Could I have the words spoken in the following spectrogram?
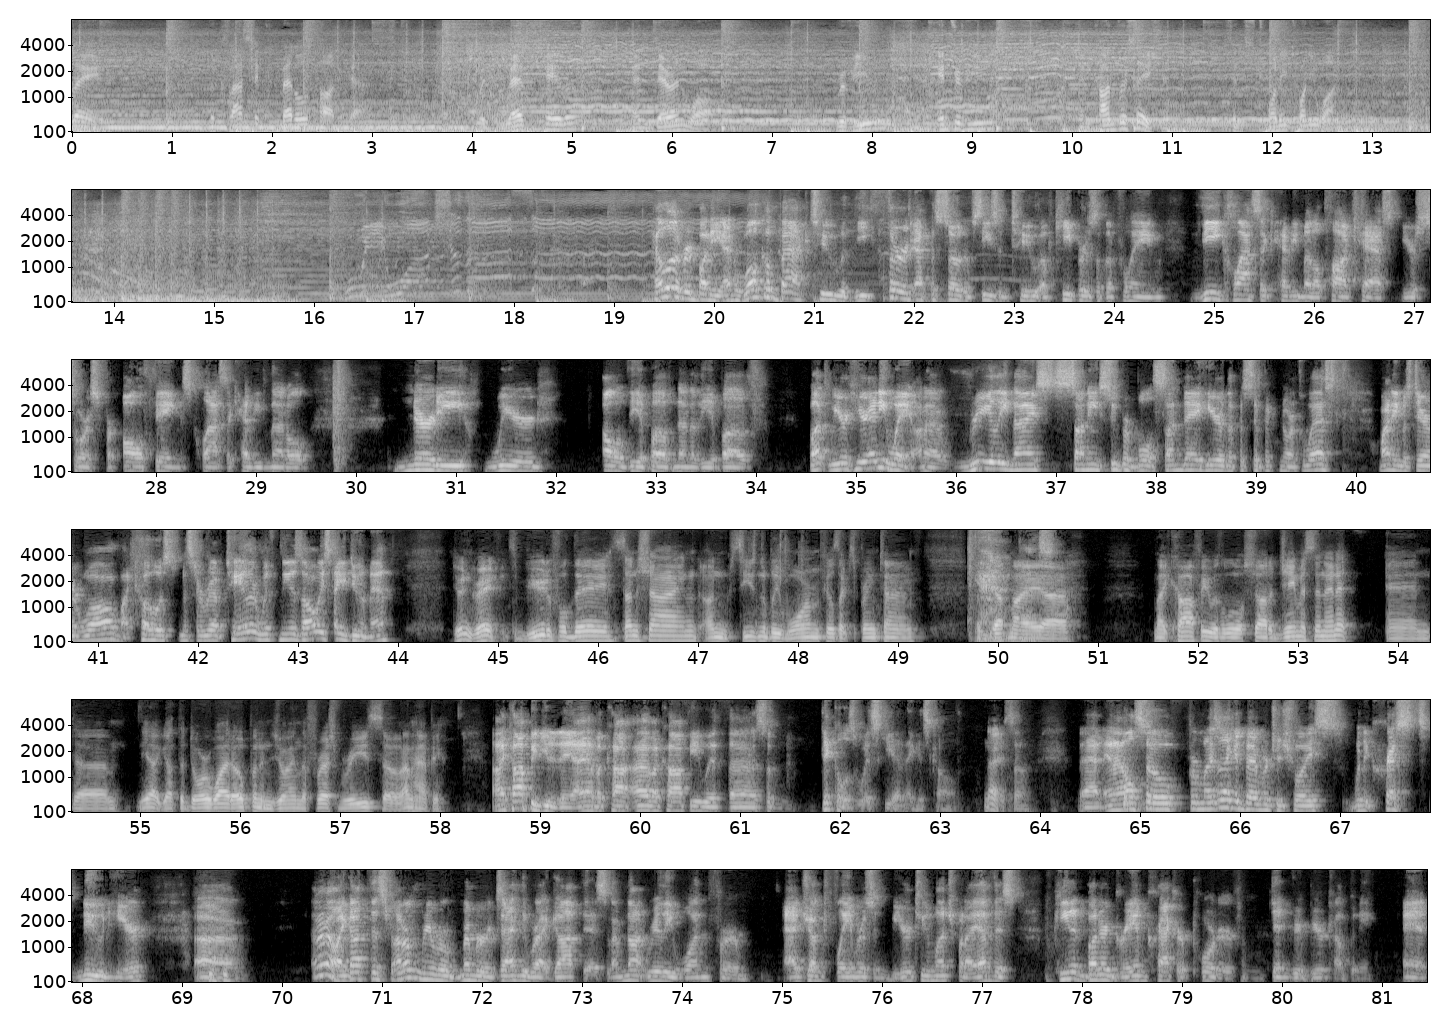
Keepers of the Flame, the classic metal podcast with Rev Taylor and Darren Wall. Reviews, interviews, and conversation since 2021. Hello, everybody, and welcome back to the third episode of season two of Keepers of the Flame, the classic heavy metal podcast, your source for all things classic heavy metal, nerdy, weird, all of the above, none of the above. But we are here anyway on a really nice, sunny Super Bowl Sunday here in the Pacific Northwest. My name is Darren Wall, my co-host, Mr. Rev Taylor, with me as always. How you doing, man? Doing great. It's a beautiful day, sunshine, unseasonably warm, feels like springtime. I've got my uh, my coffee with a little shot of Jameson in it, and um, yeah, I got the door wide open, enjoying the fresh breeze. So I'm happy. I copied you today. I have a co- I have a coffee with uh, some Dickel's whiskey, I think it's called. Nice. So that, and I also for my second beverage of choice, when it crests noon here, um, I don't know. I got this. I don't remember, remember exactly where I got this, and I'm not really one for adjunct flavors in beer too much, but I have this peanut butter graham cracker porter from Denver Beer Company, and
